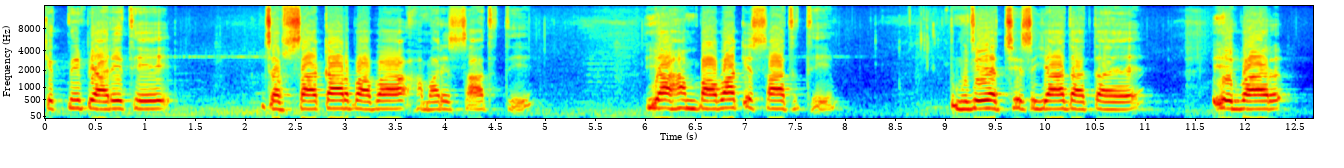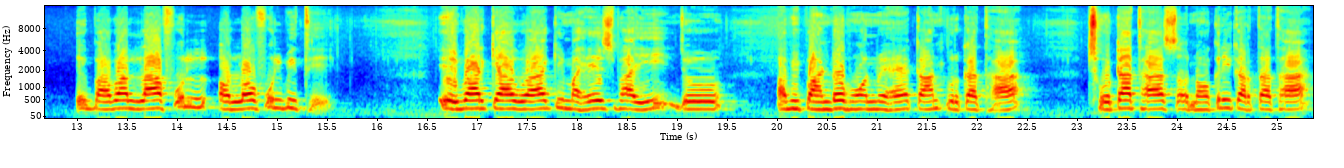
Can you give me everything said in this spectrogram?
कितने प्यारे थे, जब साकार बाबा हमारे साथ थे, या हम बाबा के साथ थे। तो मुझे अच्छे से याद आता है, एक बार, एक बाबा लाफुल और लॉफुल भी थे। एक बार क्या हुआ कि महेश भाई, जो अभी पांडव भवन में है, कानपुर का था, छोटा था, सो नौकरी करता था।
